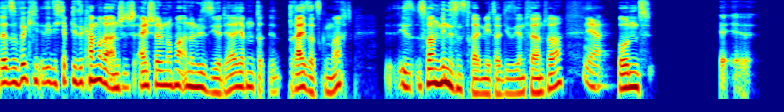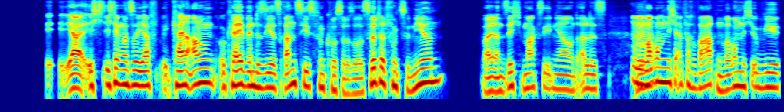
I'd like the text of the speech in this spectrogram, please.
also wirklich, ich habe diese Kameraeinstellung nochmal analysiert, ja. Ich habe einen Dreisatz gemacht. Es waren mindestens drei Meter, die sie entfernt war. Ja. Und äh, ja, ich, ich denke mal so, ja, keine Ahnung, okay, wenn du sie jetzt ranziehst für einen Kuss oder so. Es wird halt funktionieren, weil an sich mag sie ihn ja und alles. Aber Mhm. warum nicht einfach warten? Warum nicht irgendwie,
